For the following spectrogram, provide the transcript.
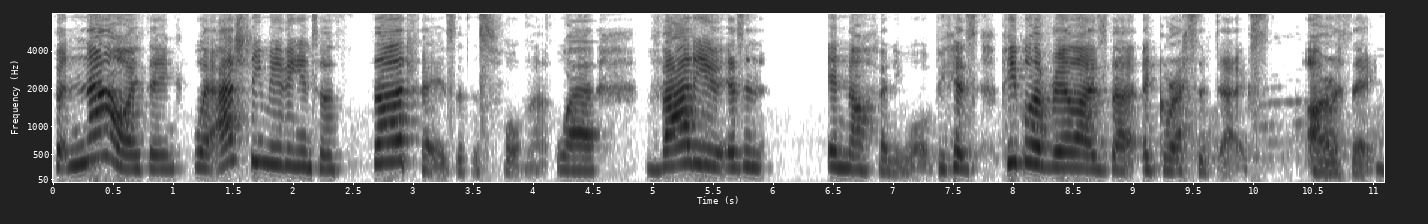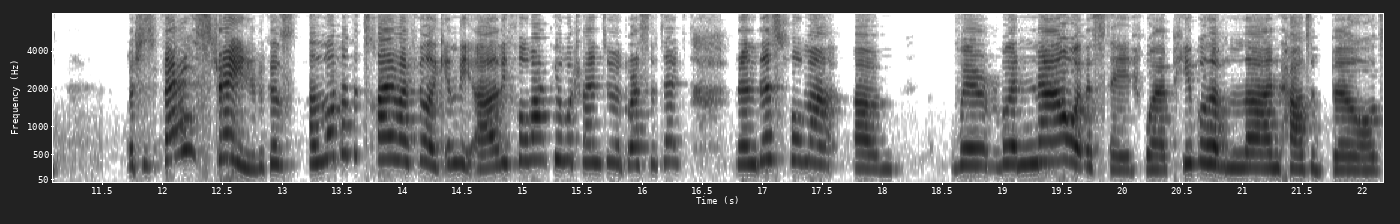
But now I think we're actually moving into a third phase of this format where value isn't enough anymore because people have realized that aggressive decks are a thing which is very strange because a lot of the time I feel like in the early format people try to do aggressive decks, but in this format um, we're we're now at the stage where people have learned how to build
